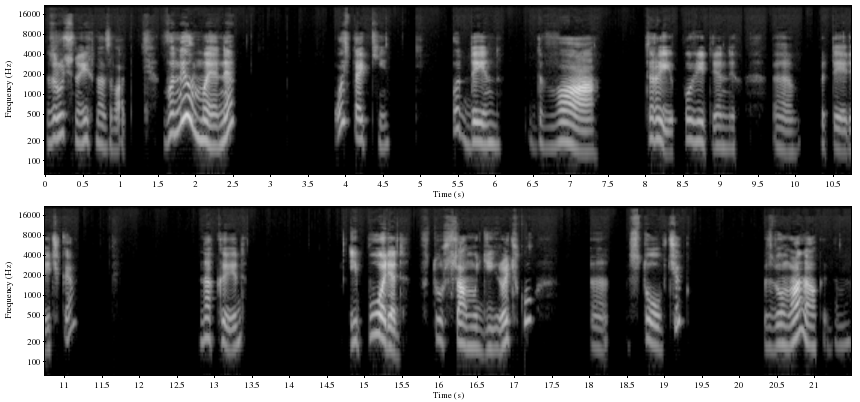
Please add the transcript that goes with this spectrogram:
зручно їх назвати? Вони у мене ось такі. Один, два, три повітряних е, петелечки, накид, і поряд в ту ж саму дірочку е, стовпчик з двома накидами.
